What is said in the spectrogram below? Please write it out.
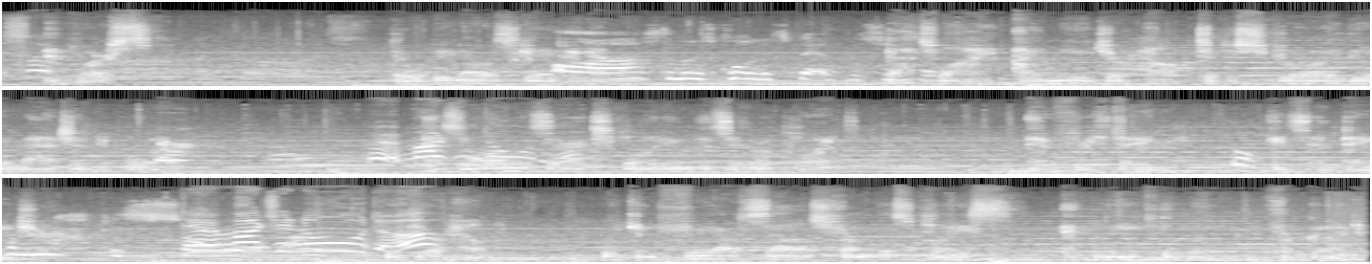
It's And worse. Oh my god. There will be no escaping Oh, that's the most coolest bit of the season. That's why I need your help to destroy the imagined order. But As long as they're exploiting the zero point, everything Oh, is in The danger. map is so Yeah, imagine cool. With your help, we can free ourselves from this place and leave the loop for good.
